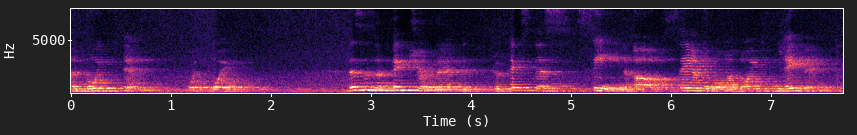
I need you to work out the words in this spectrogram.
Anoint him with oil. This is a picture that depicts this scene of Samuel anointing David.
